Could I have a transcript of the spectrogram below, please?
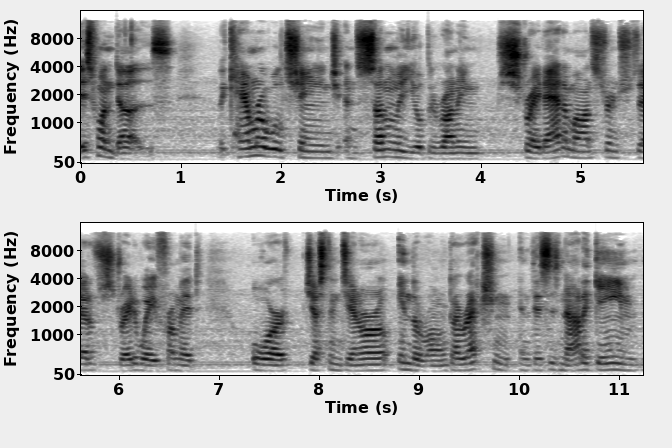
This one does the camera will change and suddenly you'll be running straight at a monster instead of straight away from it or just in general in the wrong direction and this is not a game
